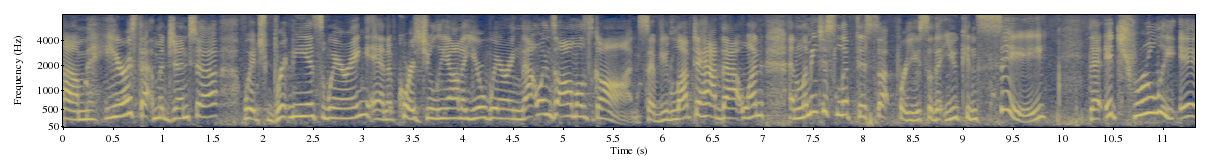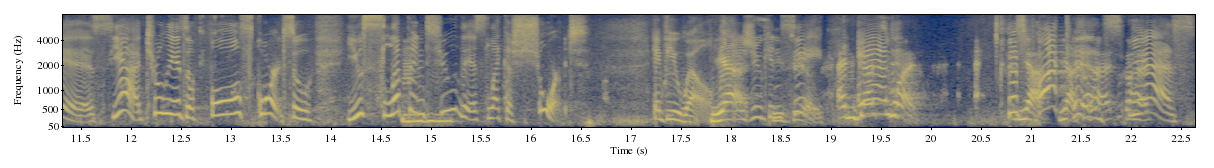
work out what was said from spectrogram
Um, here's that magenta, which Brittany is wearing, and of course, Giuliana, you're wearing. That one's almost gone. So if you'd love to have that one, and let me just lift this up for you so that you can see that it truly is, yeah, it truly is a full skirt. So you slip mm -hmm. into this like a short, if you will, yes, as you can you see. Do. And guess and what? There's yeah, pockets. Yeah, go ahead, go ahead. Yes.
